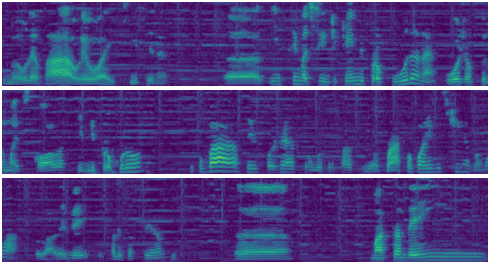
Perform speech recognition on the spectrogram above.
O meu levar, eu a equipe, né? uh, em cima assim, de quem me procura, né? Hoje eu fui numa escola que me procurou, tipo, bah, tem um projeto, um outro faço. Eu, bah, tô com a revistinha, vamos lá. Fui lá, levei, falei com as crianças. Uh, mas também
